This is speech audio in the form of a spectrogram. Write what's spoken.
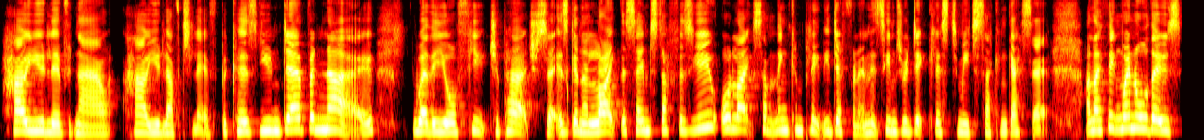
how you live now, how you love to live, because you never know whether your future purchaser is going to like the same stuff as you or like something completely different. And it seems ridiculous to me to second guess it. And I think when all those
